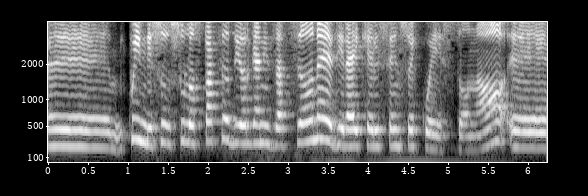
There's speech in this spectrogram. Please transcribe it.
eh, quindi su, sullo spazio di organizzazione direi che il senso è questo, no? Eh,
